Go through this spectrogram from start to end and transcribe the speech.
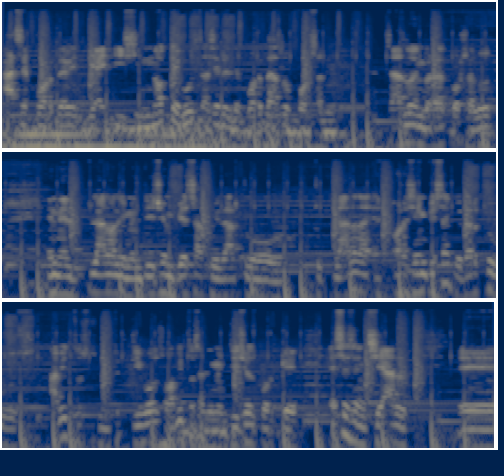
haz deporte y, si no te gusta hacer el deporte, hazlo por salud. O sea, hazlo en verdad por salud. En el plano alimenticio empieza a cuidar tu, tu plan, ahora sí empieza a cuidar tus hábitos nutritivos o hábitos alimenticios porque es esencial. Eh,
